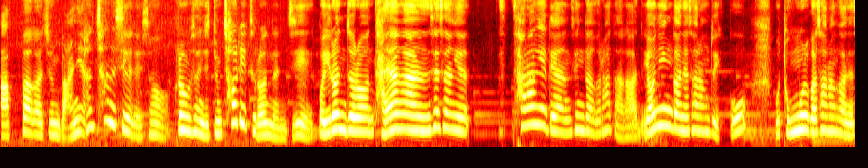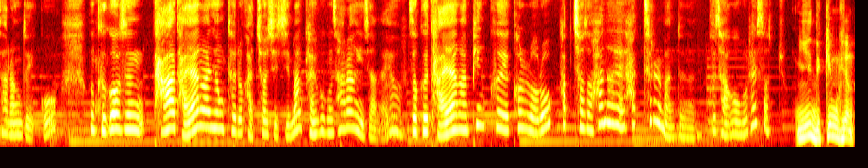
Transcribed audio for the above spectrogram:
아빠가 좀 많이 편찮으시게 돼서 그러면서 이제 좀 철이 들었는지 뭐 이런저런 다양한 세상의 사랑에 대한 생각을 하다가 연인 간의 사랑도 있고 뭐 동물과 사람 간의 사랑도 있고 그것은 다 다양한 형태로 갖춰지지만 결국은 사랑이잖아요. 그래서 그 다양한 핑크의 컬러로 합쳐서 하나의 하트를 만드는 그 작업을 했었죠. 이 느낌은 그냥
